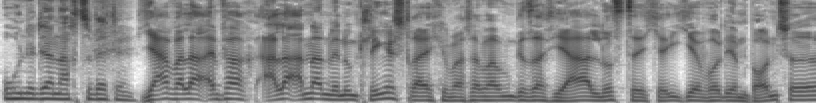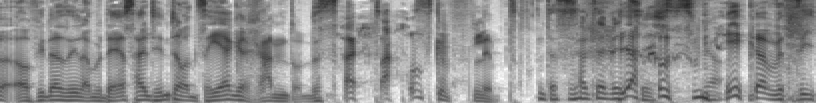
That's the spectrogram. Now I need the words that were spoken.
Ohne danach zu betteln. Ja, weil er einfach alle anderen, wenn du einen Klingelstreich gemacht haben, haben gesagt, ja, lustig, hier wollt ihr einen Bonsche, auf Wiedersehen, aber der ist halt hinter uns hergerannt und ist halt ausgeflippt. Und das ist halt sehr Ja, witzig. das ist mega witzig,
